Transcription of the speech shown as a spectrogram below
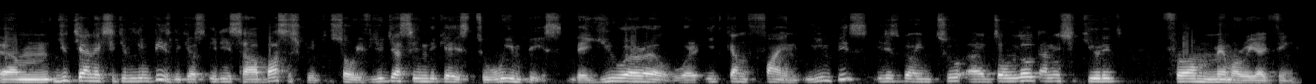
um, you can execute LinPiece because it is a bus script. So if you just indicate to WinPiece the URL where it can find LinPiece, it is going to uh, download and execute it from memory, I think.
